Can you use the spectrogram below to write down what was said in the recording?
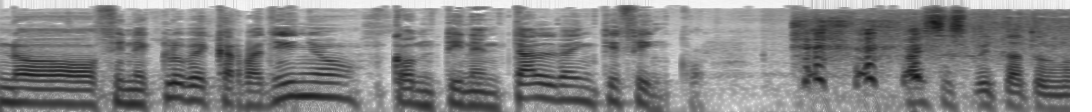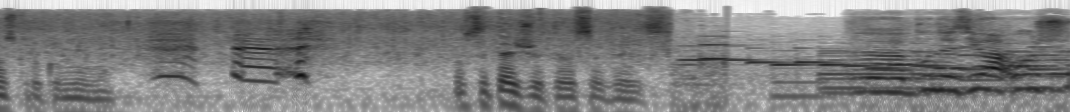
no Cineclube Carballiño Continental 25. Hai să spui tatăl nostro cu mine. O să te ajute, o să vezi. Bună ziua, Ursu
